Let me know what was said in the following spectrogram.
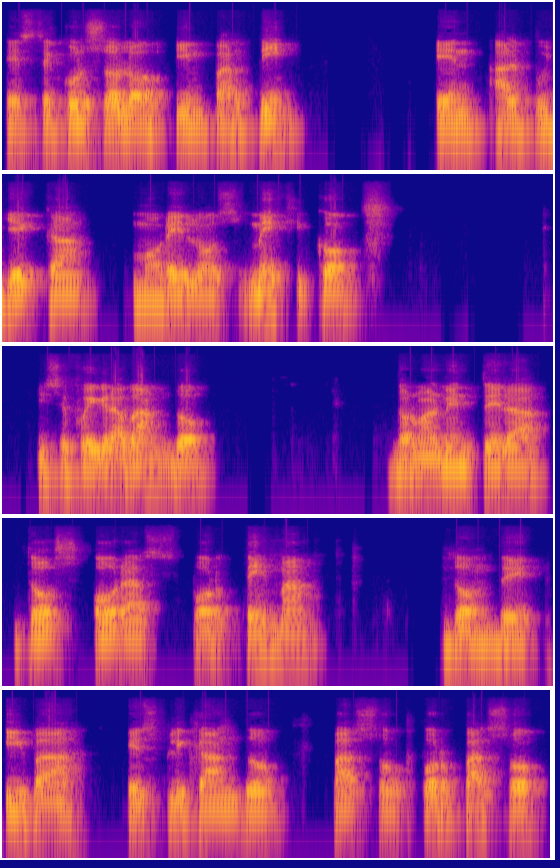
Este curso lo impartí en Alpuyeca, Morelos, México, y se fue grabando. Normalmente era dos horas por tema, donde iba explicando paso por paso,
